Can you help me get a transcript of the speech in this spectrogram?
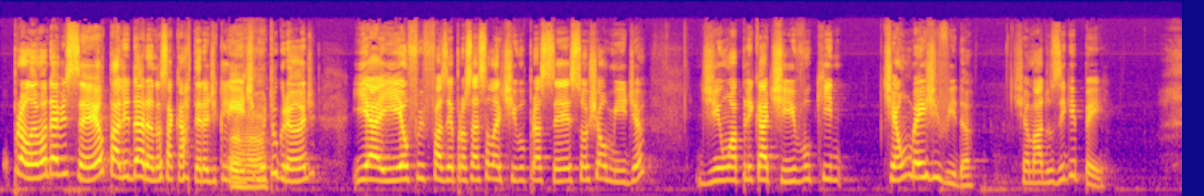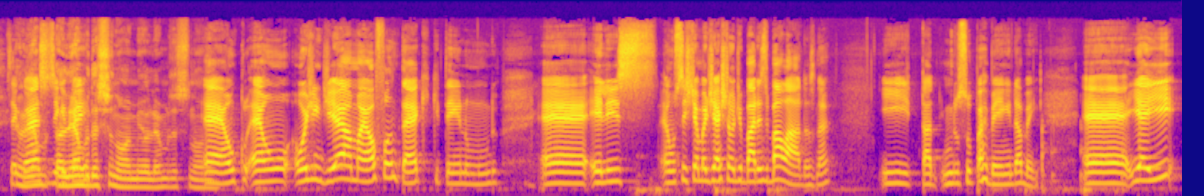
O problema deve ser eu estar liderando essa carteira de cliente Aham. muito grande. E aí eu fui fazer processo seletivo para ser social media de um aplicativo que tinha um mês de vida, chamado ZigPay. Você eu conhece lembro, o eu lembro desse nome, eu lembro desse nome. É, um, é um, hoje em dia é a maior fantech que tem no mundo. É, eles é um sistema de gestão de bares e baladas, né? E tá indo super bem, ainda bem. É, e aí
